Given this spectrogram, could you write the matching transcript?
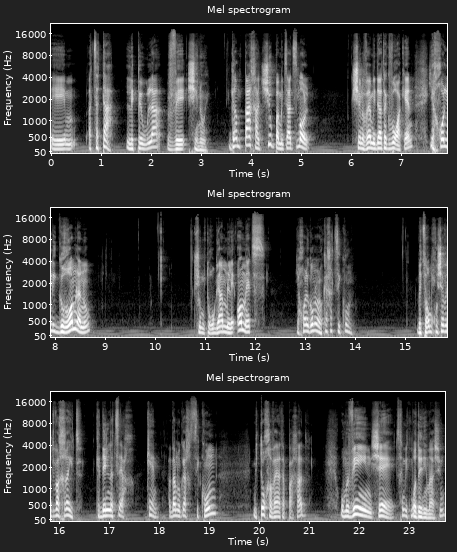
אמ, הצתה לפעולה ושינוי. גם פחד, שוב פעם, מצד שמאל, כשנובע מידת הגבורה, כן? יכול לגרום לנו, כשהוא מתורגם לאומץ, יכול לגרום לנו לקחת סיכון. בצורה מחושבת ואחראית, כדי לנצח. כן, אדם לוקח סיכון מתוך חוויית הפחד, הוא מבין שצריכים להתמודד עם משהו,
